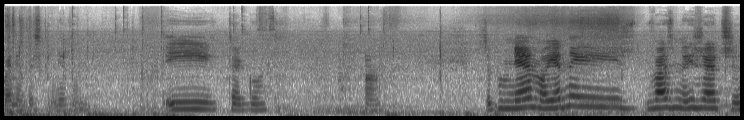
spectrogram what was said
Chyba niebieskie, nie wiem. I tego. A. Zapomniałem o jednej ważnej rzeczy.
